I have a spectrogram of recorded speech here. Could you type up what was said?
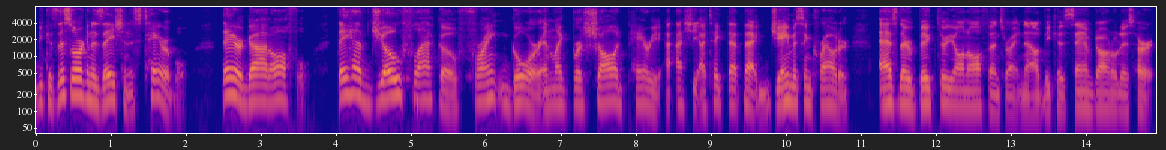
because this organization is terrible. They are god awful. They have Joe Flacco, Frank Gore, and like Breshad Perriman. Actually, I take that back. Jamison Crowder as their big three on offense right now because Sam Darnold is hurt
